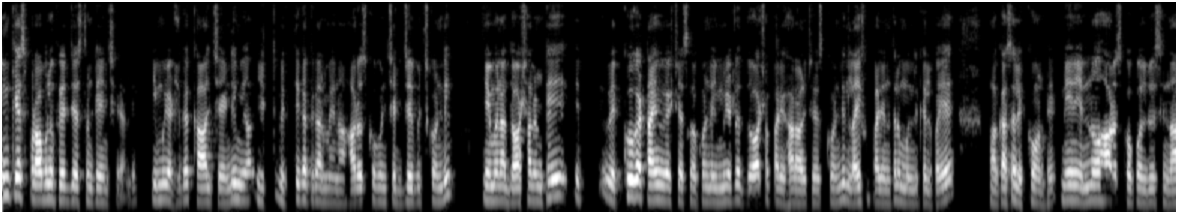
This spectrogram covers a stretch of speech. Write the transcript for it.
ఇన్ కేస్ ప్రాబ్లం ఫేస్ చేస్తుంటే ఏం చేయాలి? ఇమీడియట్గా కాల్ చేయండి. మీ వ్యక్తిగతమైన హారోస్కోప్ని చెక్ చేయించుకోండి. ఏమైనా దోషాలుంటే ఎక్కువగా టైం వేస్ట్ చేసుకోకుండా ఇమ్మీడియట్గా దోష పరిహారాలు చేసుకోండి. లైఫ్ పదింతలు ముందుకెళ్ళిపోయే అవకాశాలు ఎక్కువ ఉంటాయి. నేను ఎన్నో హారోస్కోపాలు చూసి నా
